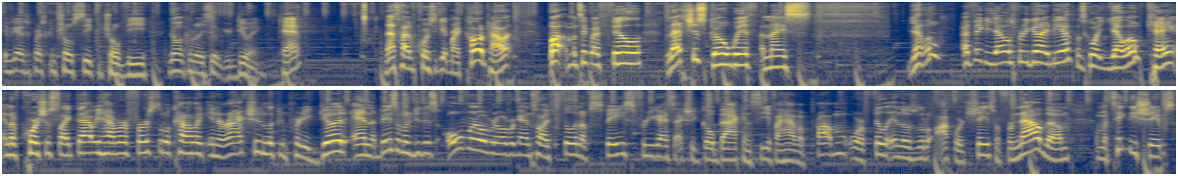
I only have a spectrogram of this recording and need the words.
you guys press Control C, Control V, no one can really see what you're doing. Okay. That's how, of course, you get my color palette. But I'm gonna take my fill. Let's just go with a nice yellow. I think yellow is pretty good idea. Let's go with yellow. Okay. And of course, just like that, we have our first little kind of like interaction looking pretty good. And basically, I'm going to do this over and over and over again until I fill enough space for you guys to actually go back and see if I have a problem or fill in those little awkward shapes. But for now, though, I'm going to take these shapes,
